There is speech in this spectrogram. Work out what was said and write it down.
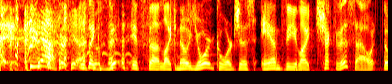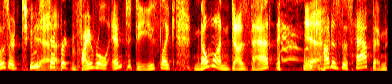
it. Yeah. He's like, th- it's the like, no, you're gorgeous. And the like, check this out. Those are two separate viral entities. Like, no one does that. like, Yeah. how does this happen?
